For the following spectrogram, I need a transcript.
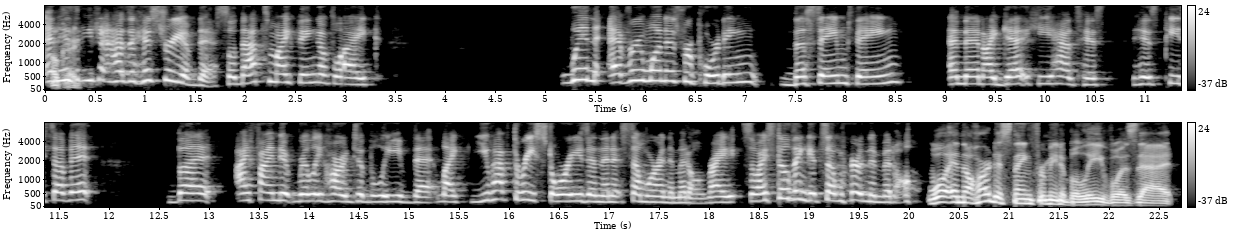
And okay. his agent has a history of this. So that's my thing of like when everyone is reporting the same thing and then I get he has his his piece of it, but I find it really hard to believe that like you have three stories and then it's somewhere in the middle, right? So I still think it's somewhere in the middle. Well, and the hardest thing for me to believe was that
